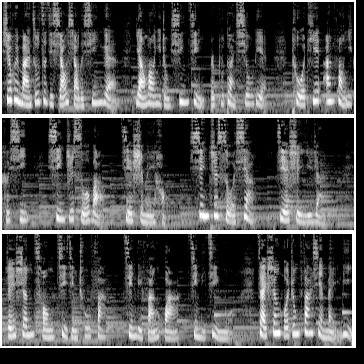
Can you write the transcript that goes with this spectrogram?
学会满足自己小小的心愿，仰望一种心境而不断修炼，妥帖安放一颗心，心之所往。皆是美好，心之所向，皆是怡然。人生从寂静出发，经历繁华，经历寂寞，在生活中发现美丽，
